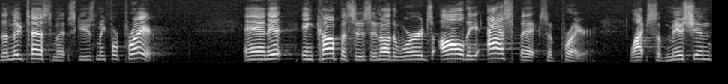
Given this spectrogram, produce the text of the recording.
the New Testament, excuse me, for prayer. And it encompasses, in other words, all the aspects of prayer, like submission,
